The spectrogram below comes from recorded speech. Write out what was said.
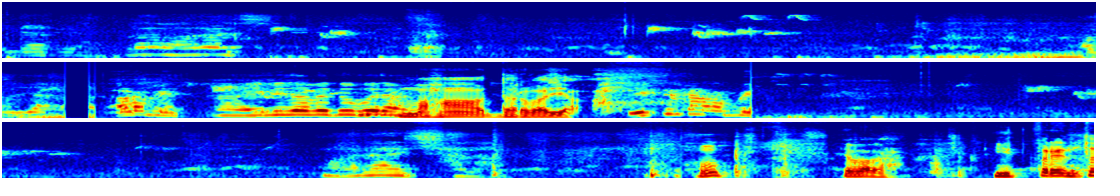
एलिझाबेथ उभे राहा महा दरवाजा महाराज हं? हे बघा इथपर्यंत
